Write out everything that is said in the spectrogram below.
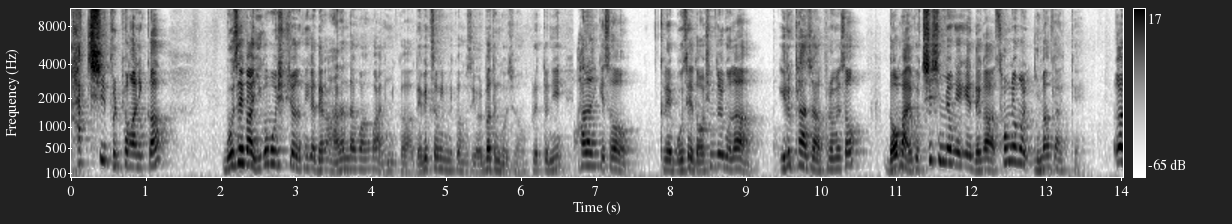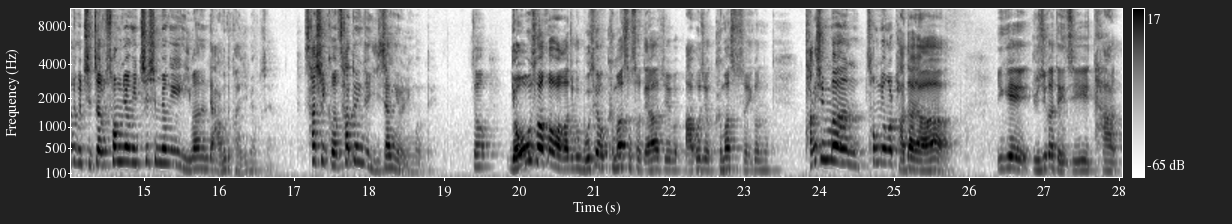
같이 불평하니까 모세가 이거 보십시오. 그러니까 내가 안 한다고 한 거 아닙니까? 내 백성입니까? 하면서 열받은 거죠. 그랬더니 하나님께서 그래 모세 너 힘들구나 이렇게 하자. 그러면서 너 말고 70명에게 내가 성령을 임하게 할게. 그래가지고 진짜로 성령이 70명에게 임하는데 아무도 관심이 없어요. 사실 그건 사도행전 2장이 열린 건데. 그래서 여호수아가 와가지고 모세가 그마 써서 내 아버지, 아버지가 그마 써서 이거는 당신만 성령을 받아야 이게 유지가 되지 다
